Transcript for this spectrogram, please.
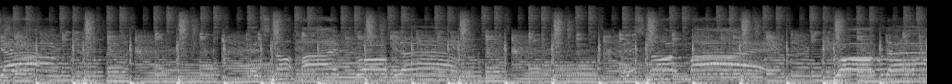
yeah. It's not my problem. It's not my problem.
